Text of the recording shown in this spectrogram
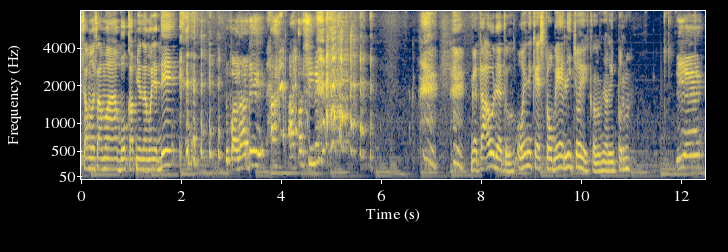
sama-sama bokapnya namanya D. Depan ade. Ah apa sih nih nggak tahu dah tuh. Oh ini kayak strawberry coy kalau Reaper mah iya.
